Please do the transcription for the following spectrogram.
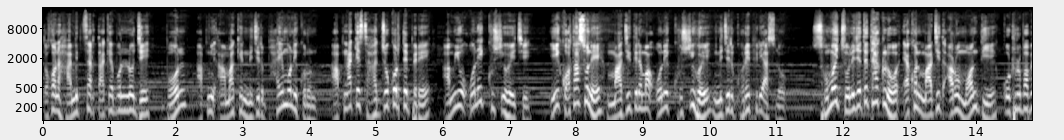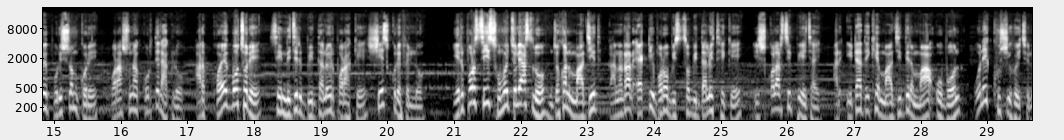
তখন হামিদ স্যার তাকে বলল যে, বোন, আপনি আমাকে নিজের ভাই মনে করুন। আপনাকে সাহায্য করতে পেরে আমিও অনেক খুশি হয়েছি। এই কথা শুনে মাজিদের মা অনেক খুশি হয়ে নিজের ঘরে ফিরে আসলো। সময় চলে যেতে থাকল, এখন মাজিদ আরও মন দিয়ে কঠোরভাবে পরিশ্রম করে পড়াশোনা করতে লাগল। আর কয়েক বছরে সে নিজের বিদ্যালয়ের পড়াকে শেষ করে ফেলল। এরপর সেই সময় চলে আসলো যখন মাজিদ কানাডার একটি বড় বিশ্ববিদ্যালয় থেকে স্কলারশিপ পেয়ে যায়। আর এটা দেখে মাজিদের মা ও বোন অনেক খুশি হয়েছিল।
